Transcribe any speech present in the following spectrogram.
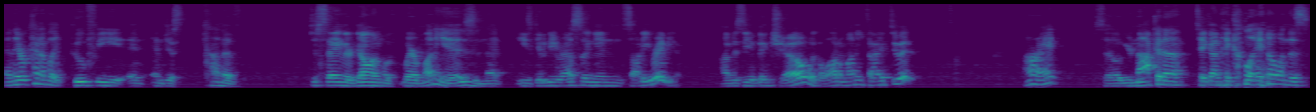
and they were kind of like goofy and, and just kind of just saying they're going with where money is and that he's going to be wrestling in Saudi Arabia. Obviously, a big show with a lot of money tied to it. All right, so you're not going to take on Hikuleo on this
